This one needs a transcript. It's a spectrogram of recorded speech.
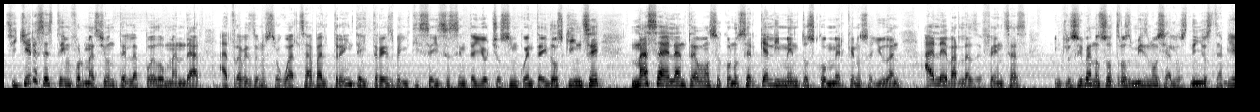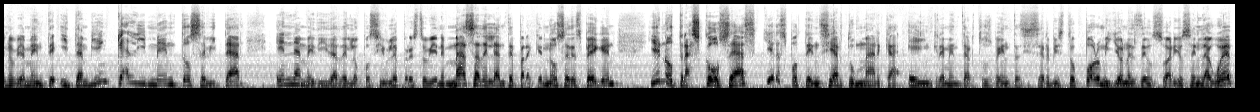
Si quieres esta información te la puedo mandar a través de nuestro Al 33 26 68 52 15. Más adelante vamos a conocer qué alimentos comer que nos ayudan a elevar las defensas, inclusive a nosotros mismos y a los niños también, obviamente, y también qué alimentos evitar en la medida de lo posible, pero esto viene más adelante para que no se despeguen. Y en otras cosas, ¿quieres potenciar tu marca e incrementar tus ventas y ser visto por millones de usuarios en la web?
